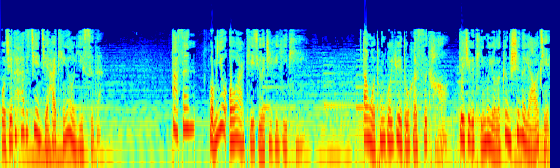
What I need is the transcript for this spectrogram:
我觉得他的见解还挺有意思的。大三。我们又偶尔提起了这个议题。当我通过阅读和思考对这个题目有了更深的了解，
